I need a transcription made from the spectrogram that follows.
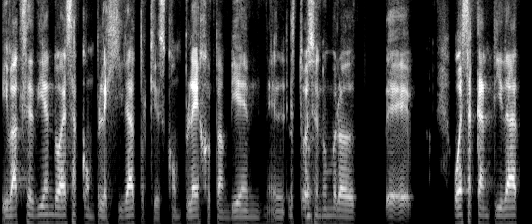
y va accediendo a esa complejidad, porque es complejo también el, todo ese número o esa cantidad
